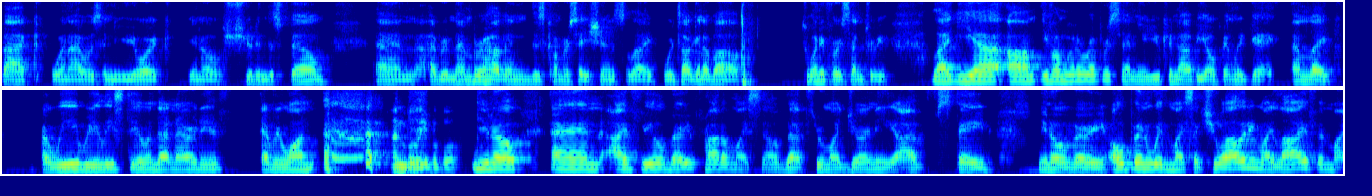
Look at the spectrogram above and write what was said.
back when I was in New York, you know, shooting this film. And I remember having these conversations like, we're talking about 21st century. Like, yeah, um, if I'm gonna represent you, you cannot be openly gay. I'm like, are we really still in that narrative? Everyone. Unbelievable. you know, and I feel very proud of myself that through my journey, I've stayed, you know, very open with my sexuality, my life, and my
